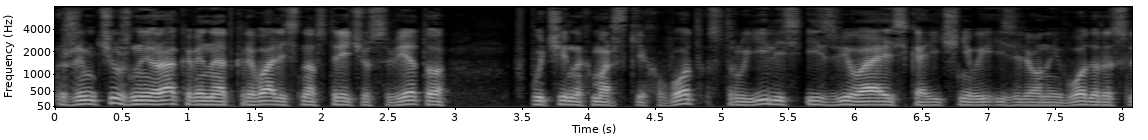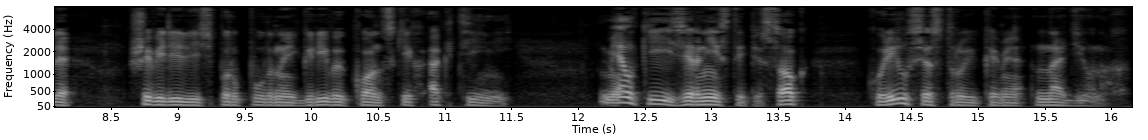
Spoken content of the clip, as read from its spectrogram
Жемчужные раковины открывались навстречу свету, в пучинах морских вод струились, извиваясь коричневые и зеленые водоросли, шевелились пурпурные гривы конских актиний. Мелкий зернистый песок курился струйками на дюнах.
